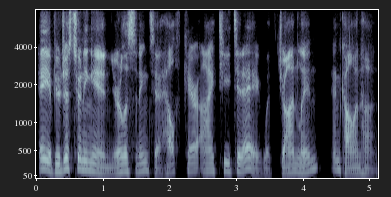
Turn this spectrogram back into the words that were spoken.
Hey, if you're just tuning in, you're listening to Healthcare IT Today with John Lynn and Colin Hung.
